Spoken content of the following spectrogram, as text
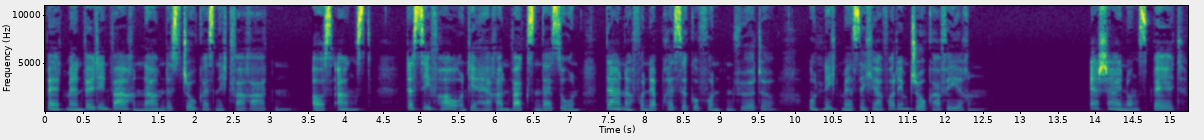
Batman will den wahren Namen des Jokers nicht verraten, aus Angst, dass die Frau und ihr heranwachsender Sohn danach von der Presse gefunden würde und nicht mehr sicher vor dem Joker wären. Erscheinungsbild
